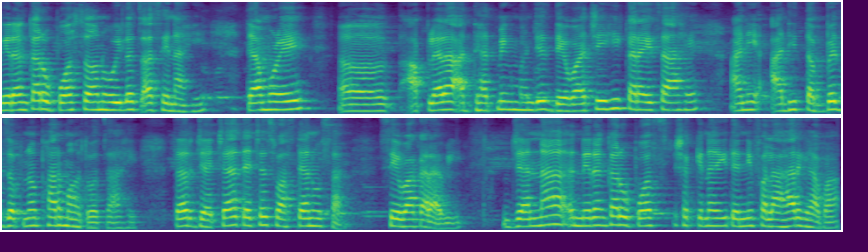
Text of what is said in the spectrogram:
निरंकार उपवास सहन होईलच असे नाही. त्यामुळे आपल्याला आध्यात्मिक म्हणजेच देवाचेही करायचं आहे आणि आधी तब्येत जपणं फार महत्त्वाचं आहे. तर ज्याच्या त्याच्या स्वास्थ्यानुसार सेवा करावी. ज्यांना निरंकार उपवास शक्य नाही त्यांनी फलाहार घ्यावा.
